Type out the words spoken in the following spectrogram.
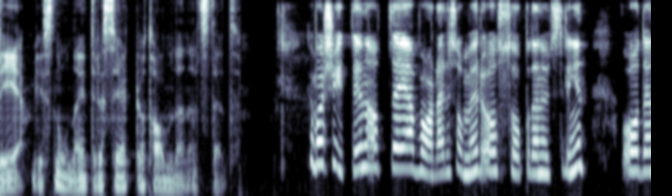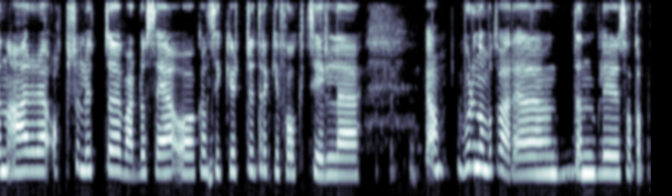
det, hvis noen er interessert i å ta med den et sted. Jeg kan bare skyte inn at jeg var der i sommer og så på den utstillingen. Og den er absolutt verd verdt å se, og kan sikkert trekke folk til eh, ja, hvor det nå måtte være den blir satt opp.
